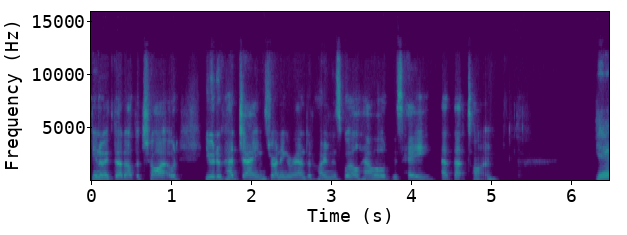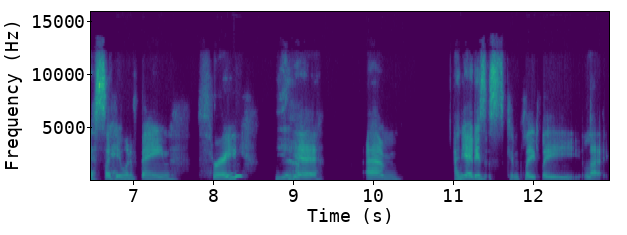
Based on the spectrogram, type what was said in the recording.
you know that other child. You would have had james running around at home as well. How old was he at that time? Yeah so he would have been three yeah yeah um and yeah, it is it's completely like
